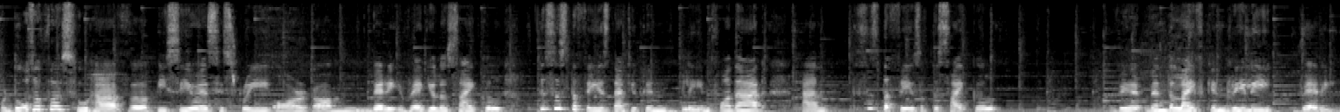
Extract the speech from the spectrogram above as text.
For those of us who have uh, PCOS history or um, very irregular cycle this is the phase that you can blame for that. And this is the phase of the cycle where when the life can really vary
